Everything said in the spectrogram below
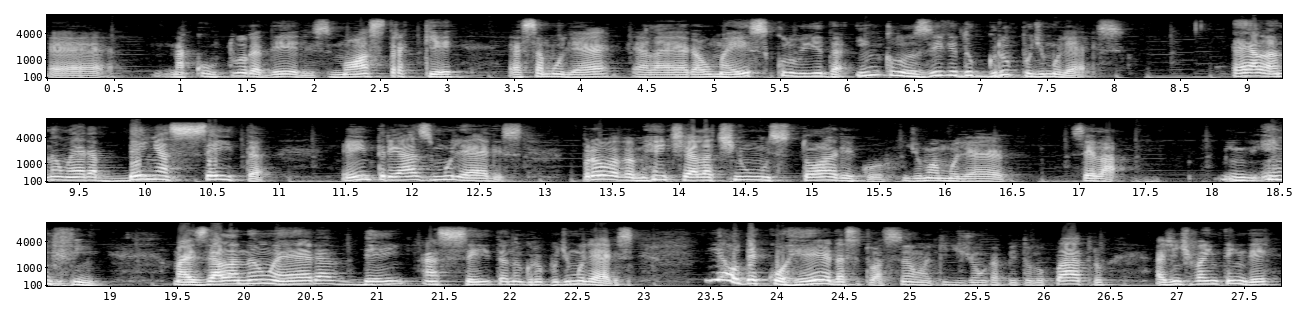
é, na cultura deles, mostra que essa mulher ela era uma excluída, inclusive do grupo de mulheres. Ela não era bem aceita entre as mulheres, Provavelmente ela tinha um histórico de uma mulher sei lá. Enfim, mas ela não era bem aceita no grupo de mulheres. E ao decorrer da situação aqui de João capítulo 4, a gente vai entender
